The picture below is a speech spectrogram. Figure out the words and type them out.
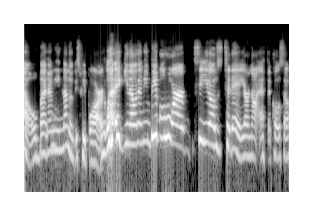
No but i mean none of these people are. Like you know what i mean? People who are ceos today are not ethical. So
